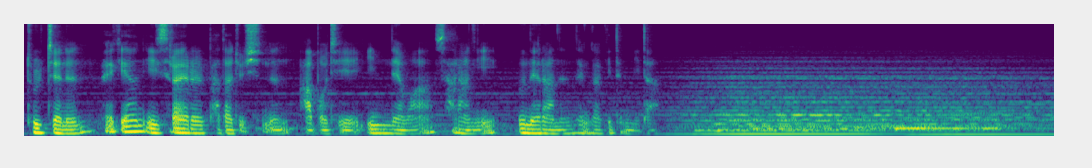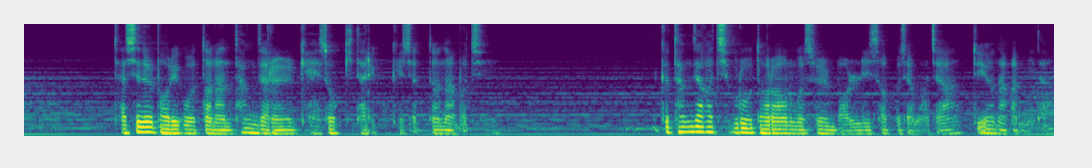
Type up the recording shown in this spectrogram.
둘째는 회개한 이스라엘을 받아주시는 아버지의 인내와 사랑이 은혜라는 생각이 듭니다. 자신을 버리고 떠난 탕자를 계속 기다리고 계셨던 아버지. 그 탕자가 집으로 돌아오는 것을 멀리서 보자마자 뛰어나갑니다.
